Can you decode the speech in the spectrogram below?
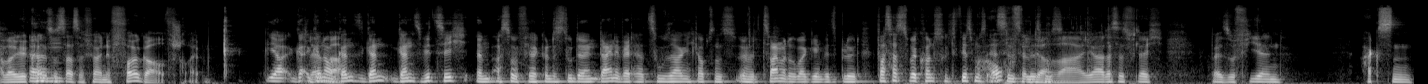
Aber wir können ähm, uns das für eine Folge aufschreiben. Ja, genau, ganz, ganz, ganz witzig. Ähm, achso, vielleicht könntest du dein, deine Werte dazu sagen. Ich glaube, sonst, wenn wir zweimal drüber gehen, wird es blöd. Was hast du bei Konstruktivismus, auch Essentialismus? Wahr. Ja, das ist vielleicht bei so vielen Achsen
